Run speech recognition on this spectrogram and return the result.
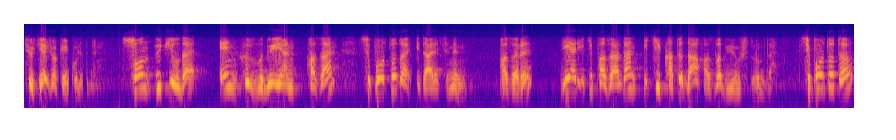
Türkiye Jockey Kulübü'nün. Son 3 yılda en hızlı büyüyen pazar Spor Toto İdaresi'nin pazarı diğer iki pazardan iki katı daha fazla büyümüş durumda. Spor Toto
